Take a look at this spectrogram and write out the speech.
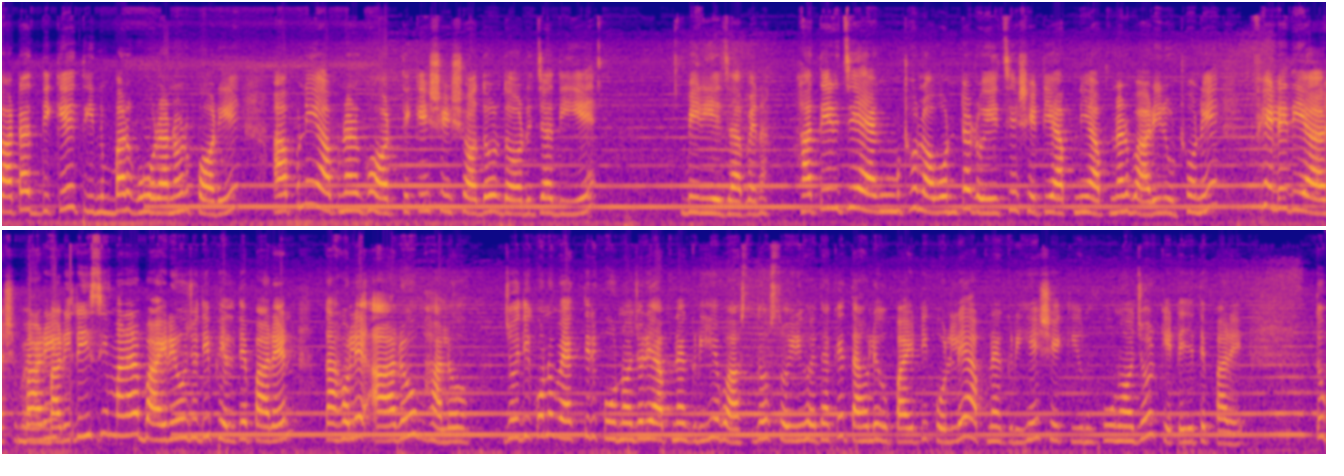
কাঁটার দিকে তিনবার ঘোরানোর পরে আপনি আপনার ঘর থেকে সেই সদর দরজা দিয়ে বেরিয়ে যাবেন। হাতের যে এক মুঠো লবণটা রয়েছে সেটি আপনি আপনার বাড়ির উঠোনে ফেলে দিয়ে আসবেন। বাড়ির ত্রিসীমানার বাইরেও যদি ফেলতে পারেন তাহলে আরও ভালো। যদি কোনো ব্যক্তির কুনজরে আপনার গৃহে বাস্তুদোষ তৈরি হয়ে থাকে তাহলে উপায়টি করলে আপনার গৃহে সেই কুনজর কেটে যেতে পারে। তো তো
